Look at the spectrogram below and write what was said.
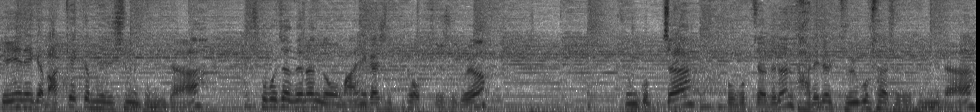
개인에게 맞게끔 해주시면 됩니다. 초보자들은 너무 많이 가실 필요 없으시고요. 중급자, 고급자들은 다리를 들고서 하셔도 됩니다.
